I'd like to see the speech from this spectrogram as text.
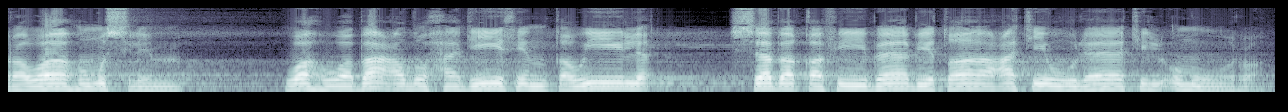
رواه مسلم. وهو بعض حديث طويل سبق في باب طاعة ولاة الأمور.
